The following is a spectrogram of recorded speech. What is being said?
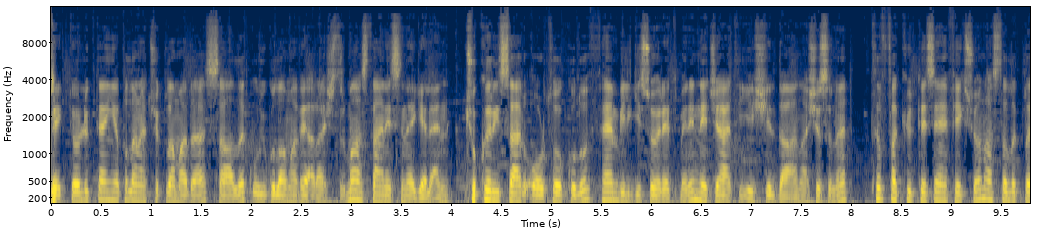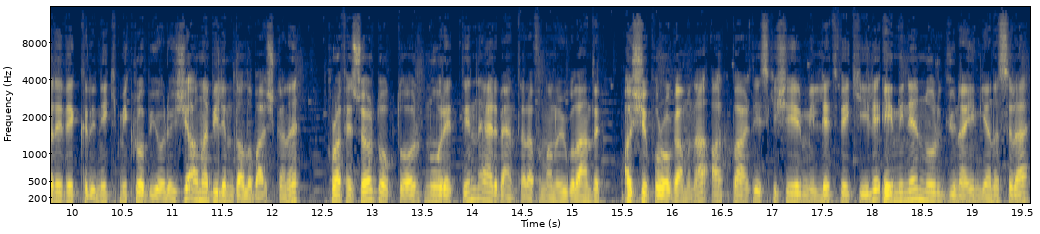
Rektörlükten yapılan açıklamada Sağlık Uygulama ve Araştırma Hastanesi'ne gelen Çukurhisar Ortaokulu Fen Bilgisi Öğretmeni Necati Yeşildağ'ın aşısını Tıp Fakültesi Enfeksiyon Hastalıkları ve Klinik Mikrobiyoloji Anabilim Dalı Başkanı Profesör Doktor Nurettin Erben tarafından uygulandı. Aşı programına AK Parti Eskişehir Milletvekili Emine Nur Günay'ın yanı sıra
